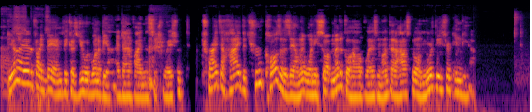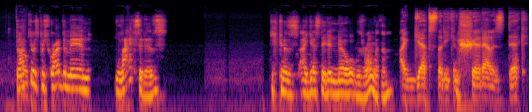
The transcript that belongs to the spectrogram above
fu- The uh, unidentified man, because you would want to be unidentified in this situation, tried to hide the true cause of his ailment when he sought medical help last month at a hospital in northeastern India. Doctors prescribed the man laxatives because I guess they didn't know what was wrong with him. I guess that he can shit out his dick.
